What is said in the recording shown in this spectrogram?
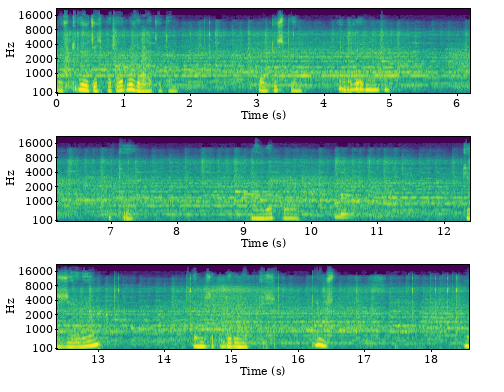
О. Реєструється почав розвивати там. Кіспін. І не видно нічого. Окей. Не випало. Зелья. Я не за подарунок якийсь. Плюс. Ну,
